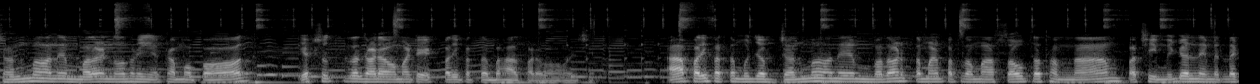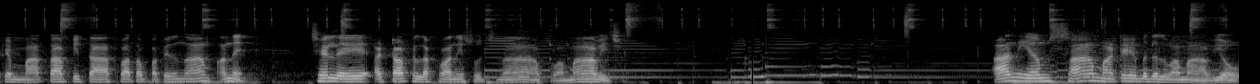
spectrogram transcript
જન્મ અને મરણ નોંધણી એકમો પર એક સૂત્ર જાળવવા માટે એક પરિપત્ર બહાર પાડવામાં આવે છે. આ પરિપત્ર મુજબ જન્મ અને મરણ પ્રમાણપત્રોમાં સૌ પ્રથમ નામ, પછી મિડલ નેમ એટલે કે માતા, પિતા અથવા તો પતિનું નામ અને છેલ્લે અટક લખવાની સૂચના આપવામાં આવી છે. આ નિયમ શા માટે બદલવામાં આવ્યો?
